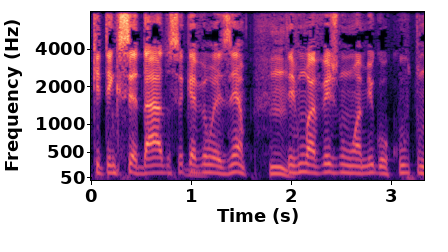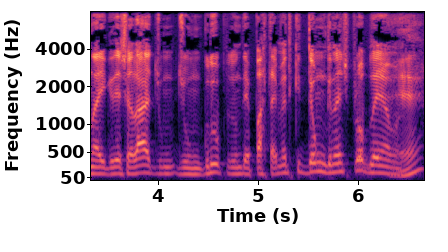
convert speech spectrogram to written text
que tem que ser dado, você quer ver um exemplo? Teve uma vez um amigo oculto na igreja lá, de um, de um grupo, de um departamento, que deu um grande problema. É?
